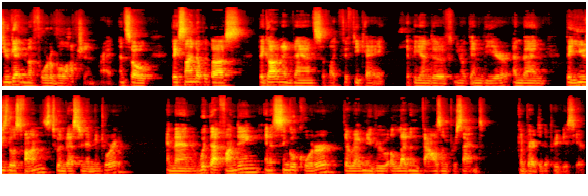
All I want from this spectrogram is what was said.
do you get an affordable option, right? And so they signed up with us. They got an advance of like 50k at the end of you know at the end of the year, and then they used those funds to invest in inventory. And then with that funding, in a single quarter, their revenue grew 11,000% compared to the previous year.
